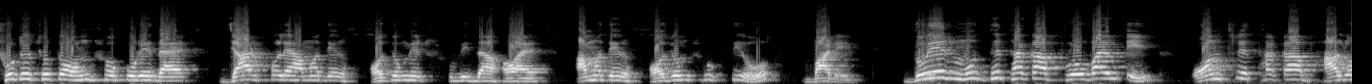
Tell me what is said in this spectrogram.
ছোট ছোট অংশ করে দেয়, যার ফলে আমাদের হজমের সুবিধা হয়, আমাদের হজম শক্তিও বাড়ে। দইয়ের মধ্যে থাকা প্রোবায়োটিক অন্ত্রে থাকা ভালো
